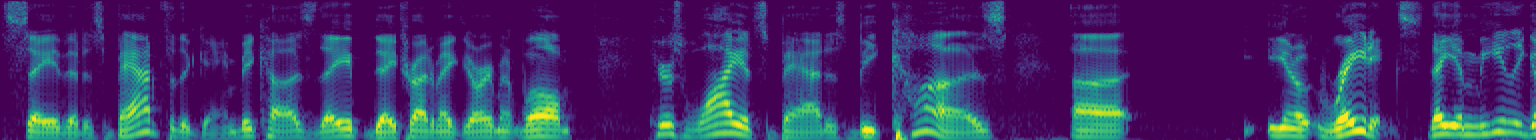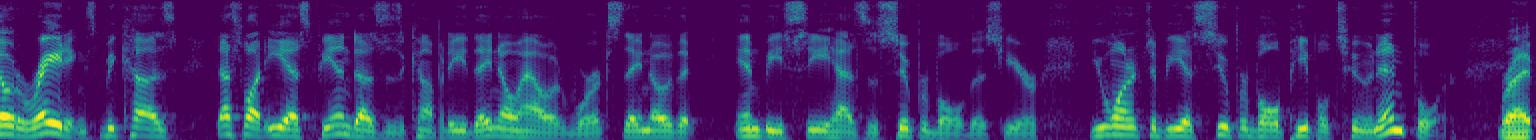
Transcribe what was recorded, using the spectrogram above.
say that it's bad for the game because they they try to make the argument. Well, here's why it's bad is because. Uh, you know ratings they immediately go to ratings because that's what espn does as a company they know how it works they know that nbc has the super bowl this year you want it to be a super bowl people tune in for Right.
